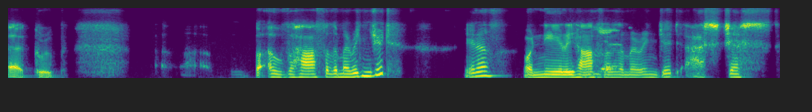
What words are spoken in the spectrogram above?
uh, group. But over half of them are injured, you know, or nearly half yeah. of them are injured. That's just,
